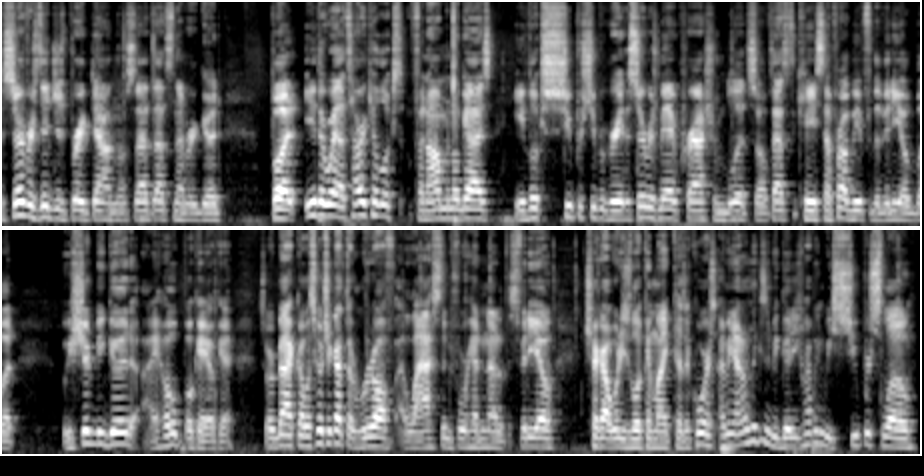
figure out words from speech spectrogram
the servers did just break down though, so that, that's never good. But either way, that Tyreek Hill looks phenomenal, guys. He looks super, super great. The servers may have crashed from Blitz, so if that's the case, that'll probably be it for the video, but we should be good. I hope. Okay, okay. So we're back up. Let's go check out the Rudolph Elastin before we heading out of this video. Check out what he's looking like, because, of course, I mean, I don't think he's going to be good. He's probably going to be super slow.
